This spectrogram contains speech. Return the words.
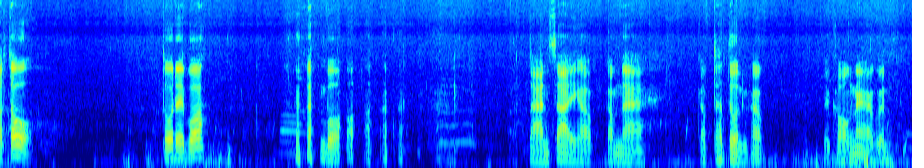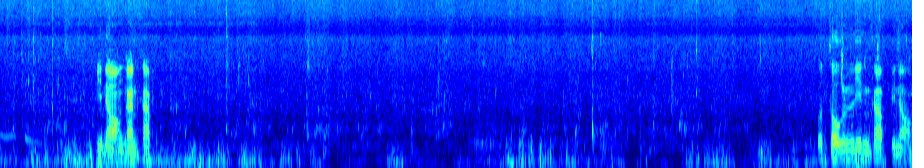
ออโต้โต้ได้บ่บ่หลานไส้ครับกำหนากับตาต้นครับเจ้าของหน้าเพิ่นพี่น้องกันครับฝนตกลิ้นๆครับพี่น้อง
